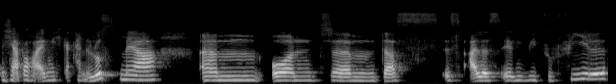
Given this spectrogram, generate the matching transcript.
ich habe auch eigentlich gar keine Lust mehr ähm, und ähm, das ist alles irgendwie zu viel.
